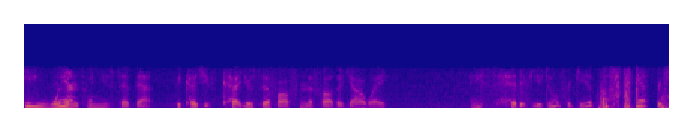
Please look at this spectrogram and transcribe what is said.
He wins when you said that because you've cut yourself off from the Father Yahweh. And he said, if you don't forgive, you can't forgive.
